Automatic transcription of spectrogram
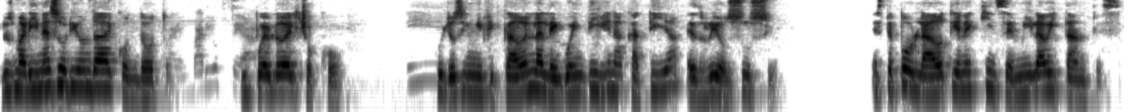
Luz Marina es oriunda de Condoto, un pueblo del Chocó cuyo significado en la lengua indígena catía es río sucio. Este poblado tiene 15.000 habitantes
